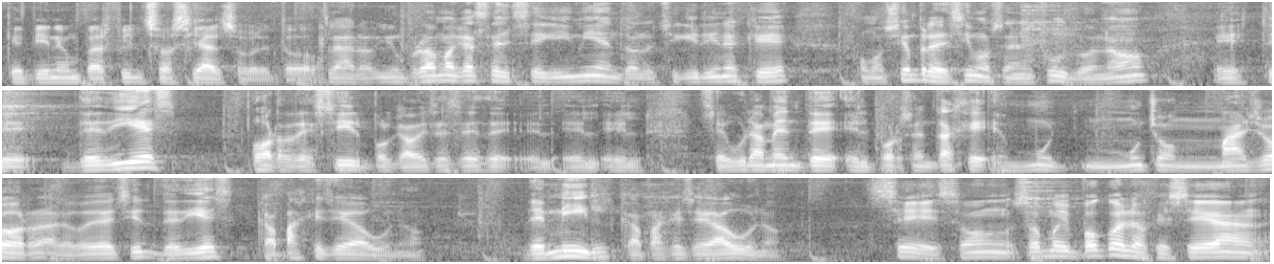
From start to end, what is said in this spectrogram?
que tiene un perfil social sobre todo. Claro, y un programa que hace el seguimiento a los chiquilines que, como siempre decimos en el fútbol, ¿no? Este, de 10 por decir, porque a veces es el, seguramente el porcentaje es mucho mayor, a lo que voy a decir, de 10 capaz que llega uno, de 1000 capaz que llega uno. Sí, son, son muy pocos los que llegan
